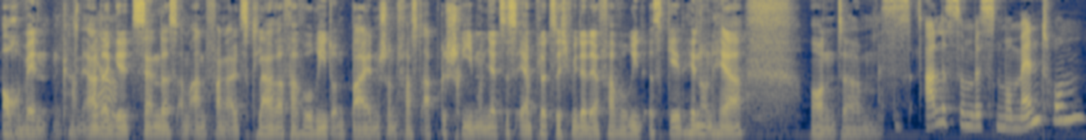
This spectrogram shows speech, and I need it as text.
auch wenden kann. Ja, Ja. da gilt Sanders am Anfang als klarer Favorit und Biden schon fast abgeschrieben und jetzt ist er plötzlich wieder der Favorit. Es geht hin und her und ähm, Es ist alles so ein bisschen Momentum.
